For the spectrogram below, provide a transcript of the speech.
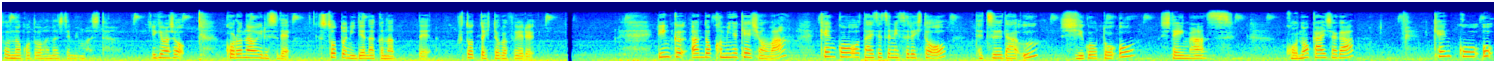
そんなことを話してみました。いきましょう。コロナウイルスで外に出なくなって太った人が増える。リンクコミュニケーションは健康を大切にする人を手伝う仕事をしています。この会社が健康を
